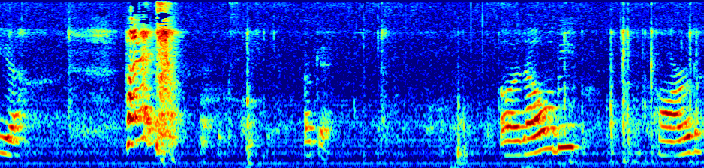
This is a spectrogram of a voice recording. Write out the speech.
Yeah. okay. Uh, that will be hard.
